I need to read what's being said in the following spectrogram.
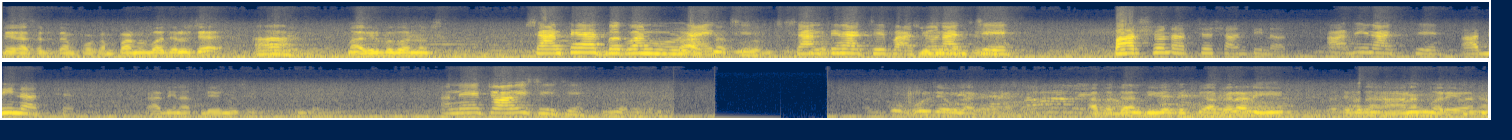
દેરાસર કંપાઉન્ડ બાંધેલું છે. મહાવીર ભગવાનનું શાંતિનાથ ભગવાન મૂળ નાયક છે. શાંતિનાથ છે પાર્શ્વનાથ છે. પાર્શ્વનાથ છે શાંતિનાથ. આદિનાથ છે. આદિનાથ છે. આદિનાથ દેવનું છે. અને ચોવીસી છે. બરોબર. ફૂલ જેવું લાગે. આ બધા દિવ્ય ચક્ષુ આપેલા ને એ બધા આનંદમાં રહેવાના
